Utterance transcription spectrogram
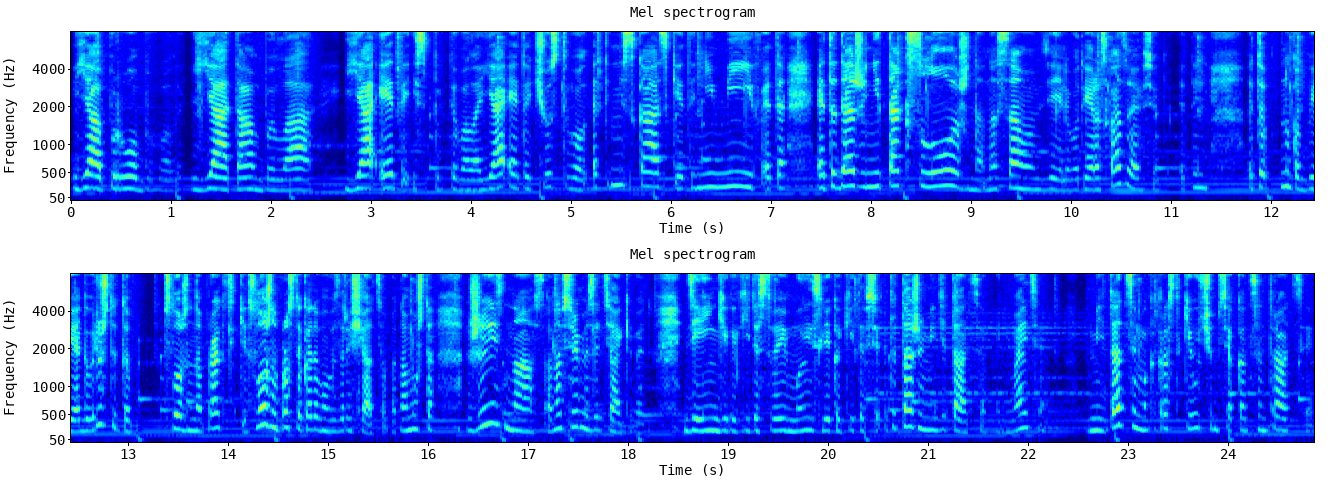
Я пробовала, я там была, я это испытывала, я это чувствовала. Это не сказки, это не миф, это, это даже не так сложно на самом деле. Вот я рассказываю все это, это, это, ну, как бы я говорю, что это сложно на практике, сложно просто к этому возвращаться, потому что жизнь нас, она все время затягивает. Деньги, какие-то свои мысли, какие-то все. Это та же медитация, понимаете? В медитации мы как раз таки учимся концентрации,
